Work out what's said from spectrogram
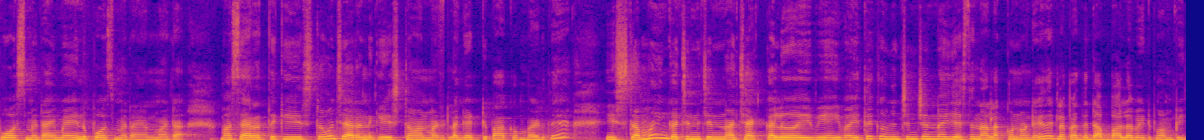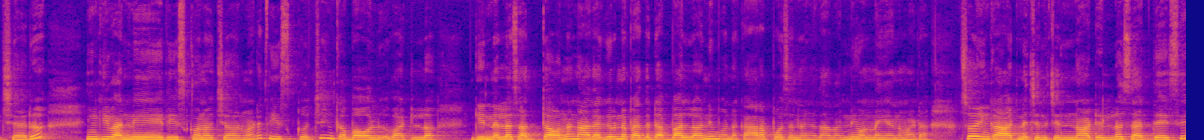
పోసమిఠాయి మెయిన్ పోసమిఠాయి అనమాట మా శరత్కి ఇష్టం చరణ్కి ఇష్టం అనమాట ఇట్లా గట్టి పాకం పడితే ఇష్టము. ఇంకా చిన్న చిన్న చెక్కలు ఇవి ఇవి అయితే కొంచెం చిన్న చిన్నవి చేస్తే నలక్కుండా ఉంటాయి కదా. ఇట్లా పెద్ద డబ్బాలో పెట్టి పంపించారు. ఇంక ఇవన్నీ తీసుకొని వచ్చామన్నమాట. తీసుకొచ్చి ఇంకా బౌల్ వాటిల్లో గిన్నెల్లో సర్దుతా ఉన్నా. నా దగ్గర ఉన్న పెద్ద డబ్బాల్లో అని మొన్న కారపోసాను కదా అవన్నీ ఉన్నాయి అనమాట సో ఇంకా వాటిని చిన్న చిన్న వాటిల్లో సర్దేసి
